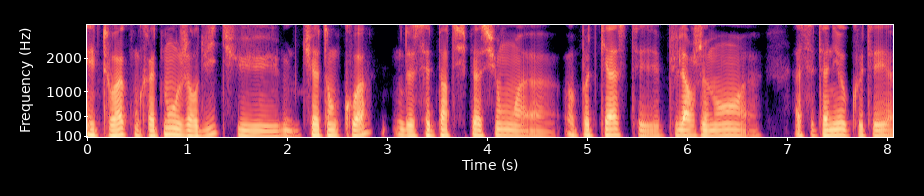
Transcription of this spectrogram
Et toi, concrètement, aujourd'hui, tu, attends quoi de cette participation euh, au podcast et plus largement euh, à cette année aux côtés euh,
